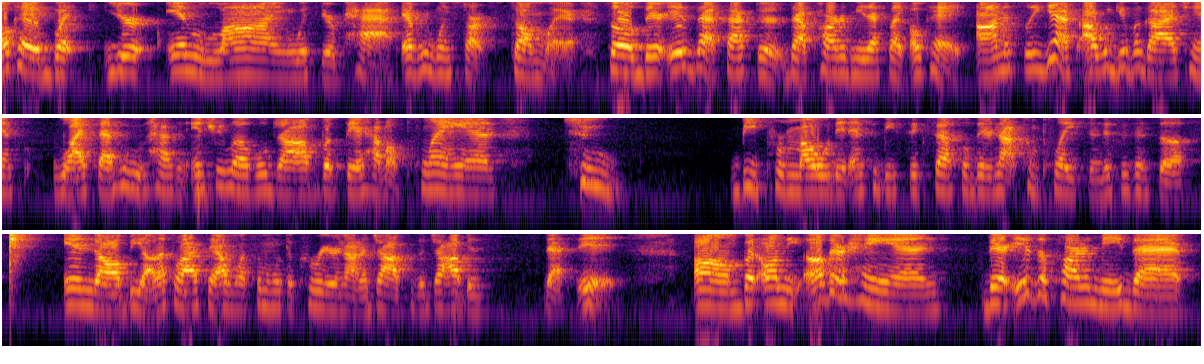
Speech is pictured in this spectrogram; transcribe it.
Okay, but you're in line with your path. Everyone starts somewhere. So there is that factor, that part of me that's like, okay, honestly, yes, I would give a guy a chance like that who has an entry level job, but they have a plan to be promoted and to be successful. They're not complacent. This isn't the end all be all. That's why I say I want someone with a career, not a job, because a job is that's it. Um, but on the other hand, there is a part of me that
